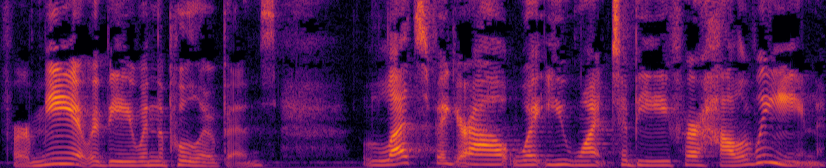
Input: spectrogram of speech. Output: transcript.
For me, it would be when the pool opens. Let's figure out what you want to be for Halloween.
